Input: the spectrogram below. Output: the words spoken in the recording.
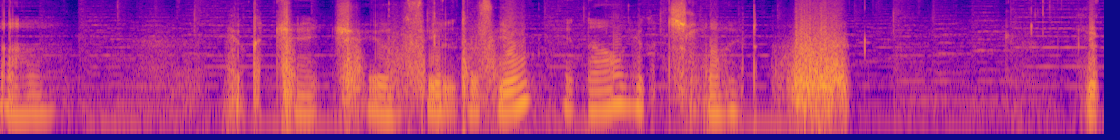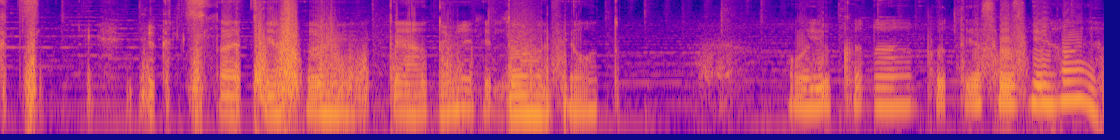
Uh, you can change your field of view. And now you can slide. You can you can slide your down really low if you want or you can uh, put the fov here higher.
